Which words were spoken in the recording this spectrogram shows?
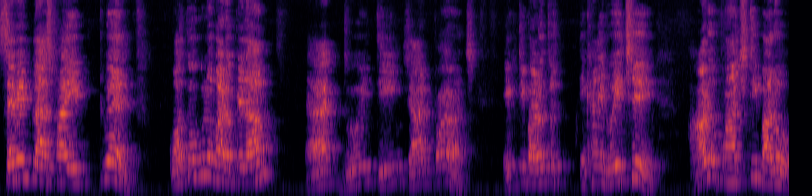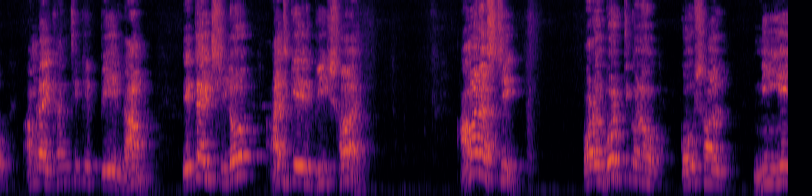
Seven plus five twelve. কতগুলো বারো পেলাম? এক, দুই, তিন, চার, পাঁচ। একটি বারো তো এখানে রয়েছে। আরও পাঁচটি বারো আমরা এখান থেকে পেলাম। এটাই ছিল আজকের বিষয়। আবার আসছি পরবর্তী কোনো কৌশল নিয়ে।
